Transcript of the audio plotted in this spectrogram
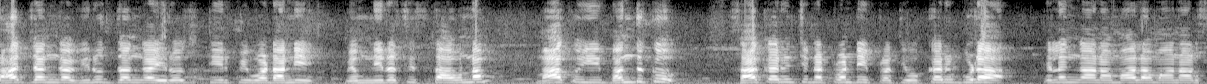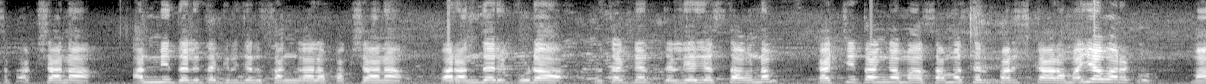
రాజ్యాంగ విరుద్ధంగా ఈరోజు తీర్పు ఇవ్వడాన్ని మేము నిరసిస్తూ ఉన్నాం. మాకు ఈ బంద్కు సహకరించినటువంటి ప్రతి ఒక్కరికి కూడా తెలంగాణ మాలమానార్స్ పక్షాన అన్ని దళిత గిరిజన సంఘాల పక్షాన వారందరికీ కూడా కృతజ్ఞత తెలియజేస్తూ ఉన్నాం. ఖచ్చితంగా మా సమస్యలు పరిష్కారం అయ్యే వరకు మా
